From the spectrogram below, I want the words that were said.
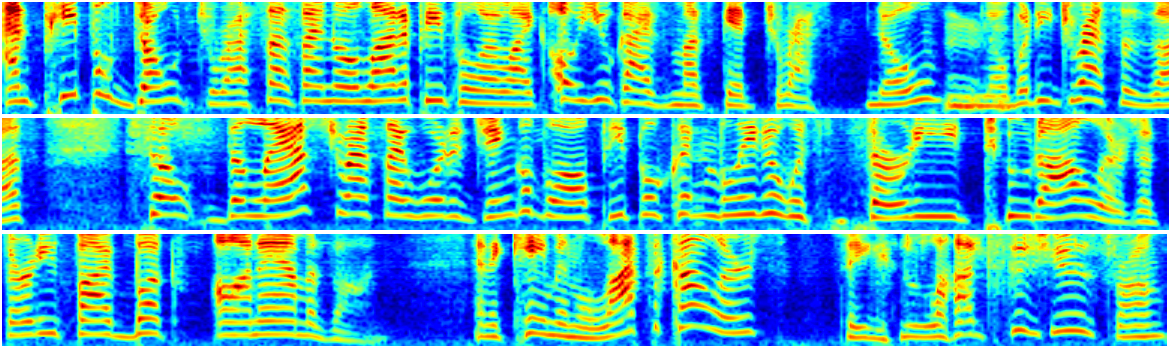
and people don't dress us. I know a lot of people are like, oh, you guys must get dressed. No, nobody dresses us. So the last dress I wore to Jingle Ball, people couldn't believe it was $32 or 35 bucks on Amazon. And it came in lots of colors, so you get lots to choose from.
